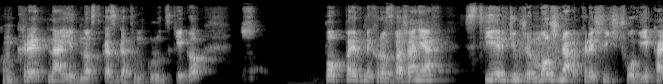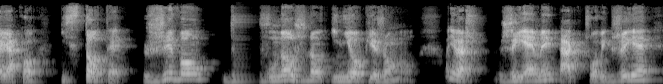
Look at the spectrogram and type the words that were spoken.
Konkretna jednostka z gatunku ludzkiego po pewnych rozważaniach stwierdził, że można określić człowieka jako istotę żywą, dwunożną i nieopierzoną. Ponieważ żyjemy, tak, człowiek żyje,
